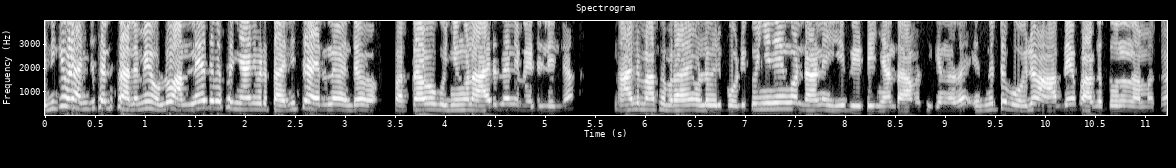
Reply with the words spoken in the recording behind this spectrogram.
എനിക്കിവിടെ അഞ്ച് സെന്റ് സ്ഥലമേ ഉള്ളൂ. അന്നേ ദിവസം ഞാൻ ഇവിടെ തനിച്ചായിരുന്നു എന്റെ ഭർത്താവ് കുഞ്ഞുങ്ങൾ ആരും തന്നെ വീട്ടിലില്ല. നാല് മാസം പ്രായമുള്ള ഒരു പൊടിക്കുഞ്ഞിനെയും കൊണ്ടാണ് ഈ വീട്ടിൽ ഞാൻ താമസിക്കുന്നത്. എന്നിട്ട് പോലും ആരുടെ ഭാഗത്തു നിന്ന് നമുക്ക്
